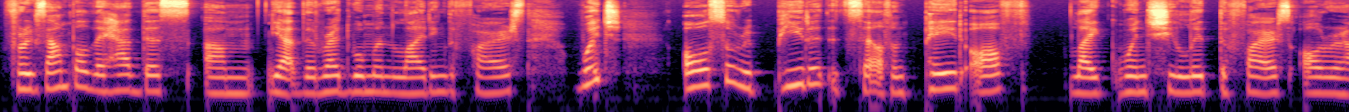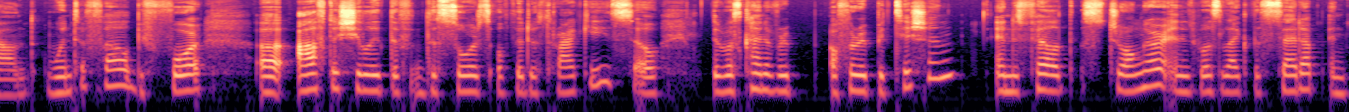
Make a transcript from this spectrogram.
For example, they had this, um, yeah, the red woman lighting the fires, which also repeated itself and paid off like when she lit the fires all around Winterfell before, uh, after she lit the, the swords of the Dothraki. So it was kind of re- of a repetition, and it felt stronger, and it was like the setup and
